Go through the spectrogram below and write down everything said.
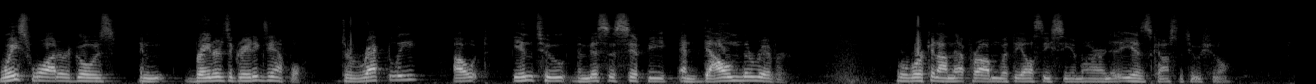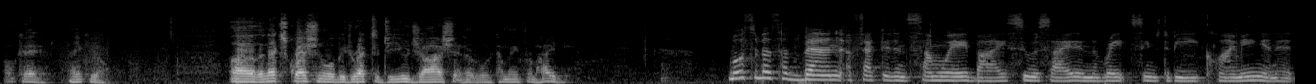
Wastewater goes, and Brainerd's a great example, directly out into the Mississippi and down the river. We're working on that problem with the LCCMR, and it is constitutional. Okay, thank you. Uh, The next question will be directed to you, Josh, and it will be coming from Heidi. Most of us have been affected in some way by suicide, and the rate seems to be climbing, and it,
